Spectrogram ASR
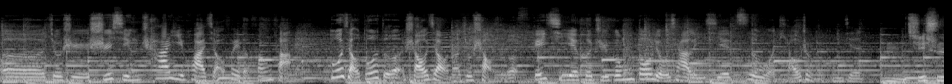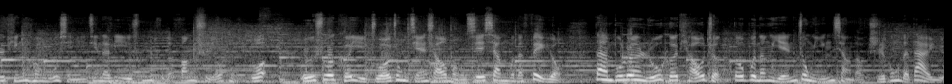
呃，就是实行差异化缴费的方法。多缴多得，少缴呢就少得，给企业和职工都留下了一些自我调整的空间。其实平衡五险一金的利益冲突的方式有很多，比如说可以着重减少某些项目的费用，但不论如何调整，都不能严重影响到职工的待遇。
